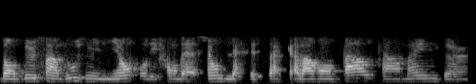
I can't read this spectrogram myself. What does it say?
dont 212 millions pour les fondations de la FESAC. Alors, on parle quand même d'un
